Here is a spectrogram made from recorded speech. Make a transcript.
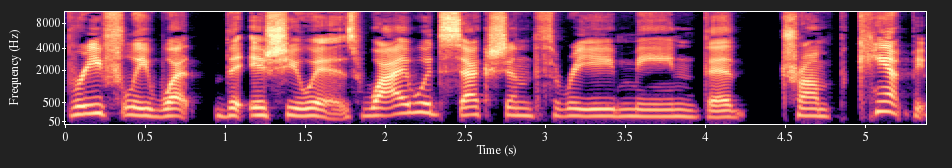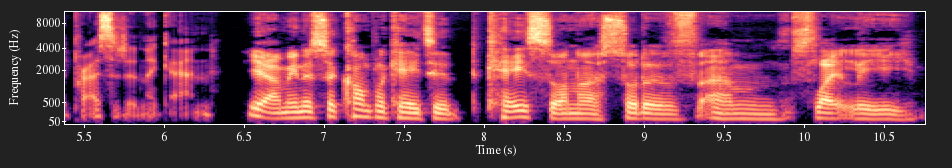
briefly what the issue is. Why would Section 3 mean that Trump can't be president again? Yeah, I mean, it's a complicated case on a sort of um, slightly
